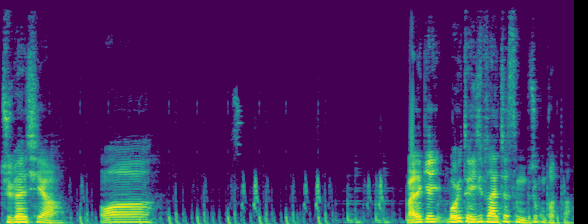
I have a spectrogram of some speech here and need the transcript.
주변시야. 와. 만약에 모니터 24인치 였으면 무조건 봤다.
